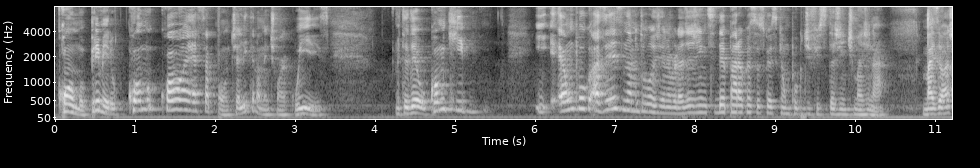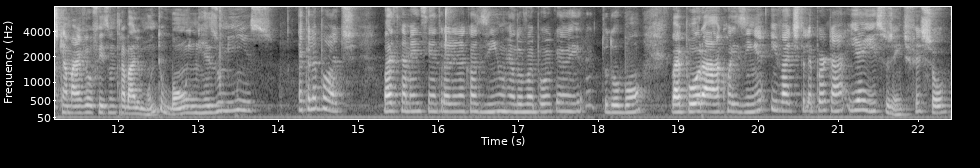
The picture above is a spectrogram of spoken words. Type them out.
Como? Primeiro, como qual é essa ponte? É literalmente um arco-íris? Entendeu? Como que. E é um pouco. Às vezes na mitologia, na verdade, a gente se depara com essas coisas que é um pouco difícil da gente imaginar. Mas eu acho que a Marvel fez um trabalho muito bom em resumir isso. É teleporte. Basicamente, você entra ali na casinha, o Randall vai pôr, tudo bom, vai pôr a coisinha e vai te teleportar. E é isso, gente, fechou.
